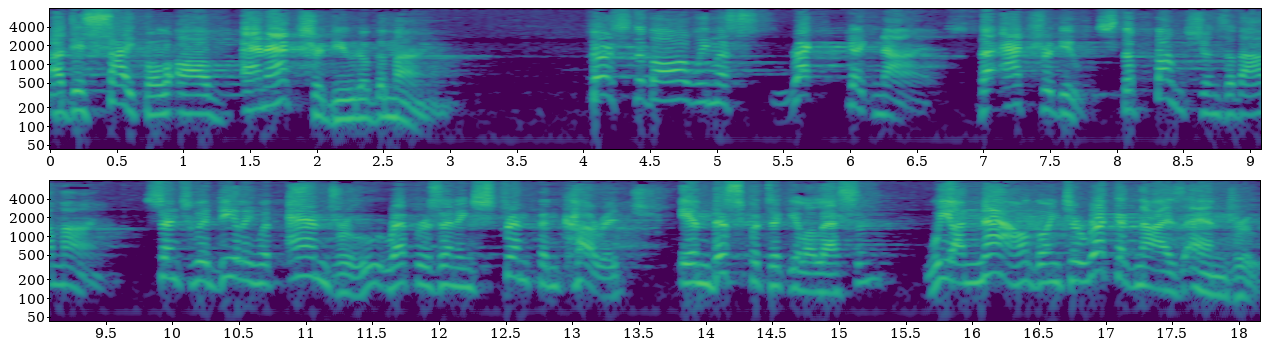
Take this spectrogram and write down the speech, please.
a disciple of an attribute of the mind. First of all, we must recognize the attributes, the functions of our mind. Since we're dealing with Andrew representing strength and courage in this particular lesson, we are now going to recognize Andrew.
